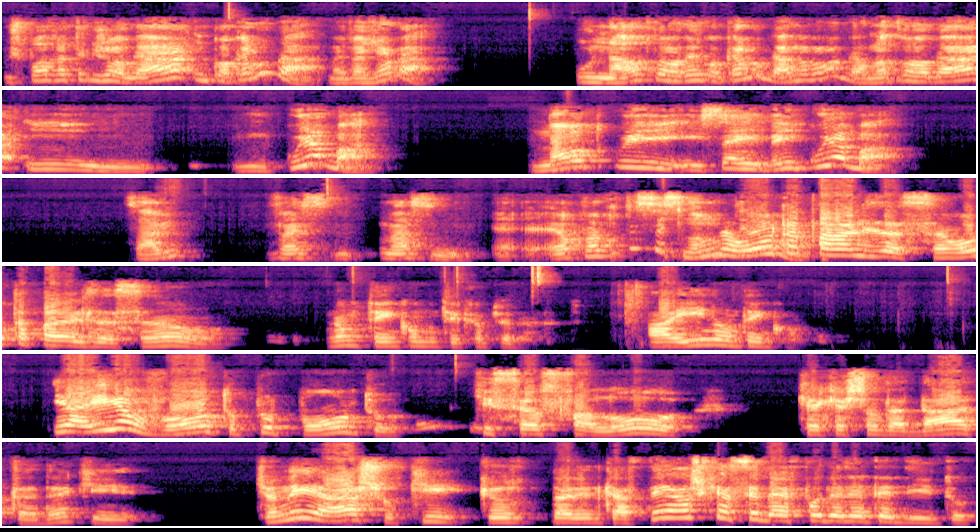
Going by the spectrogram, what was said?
O esporte vai ter que jogar em qualquer lugar, mas vai jogar. O Náutico vai jogar em qualquer lugar, mas vai jogar. O Náutico vai jogar em, em Cuiabá. Náutico e, e CRB em Cuiabá. Sabe? Vai, mas assim, é, é o que vai acontecer, senão não, Não, outra como. paralisação, outra paralisação, não tem como ter campeonato. Aí não tem como. E aí eu volto para o ponto que Celso falou, que é a questão da data, né? Que, que eu nem acho que, que eu daria de casa. Nem acho que a CBF poderia ter dito,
